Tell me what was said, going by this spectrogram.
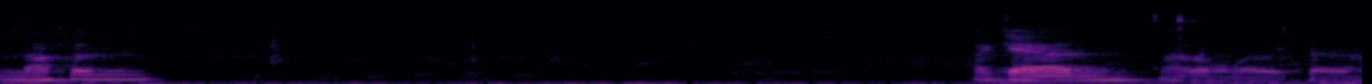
Nothing. Again, I don't really care.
